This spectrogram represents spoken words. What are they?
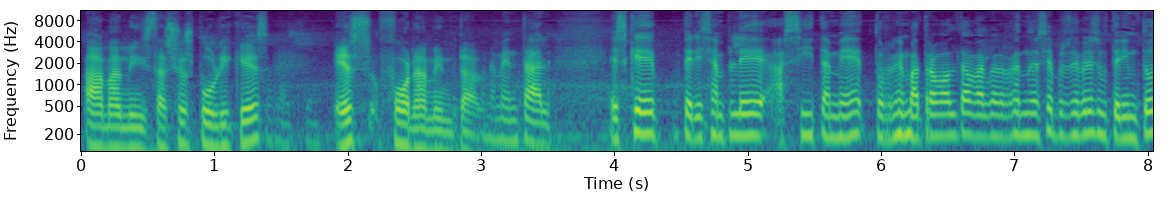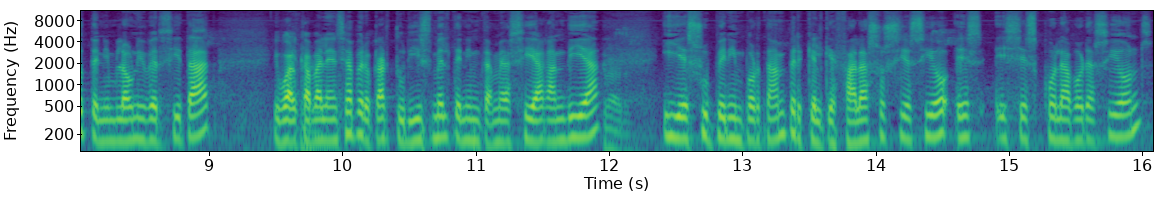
amb administracions públiques, Correcte. és fonamental. Fonamental. És que, per exemple, així també tornem a altra volta a la redundància, però ho tenim tot, tenim la universitat, igual que a València, però clar, turisme el tenim també així a Gandia Claro. i és superimportant perquè el que fa l'associació és aquestes col·laboracions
